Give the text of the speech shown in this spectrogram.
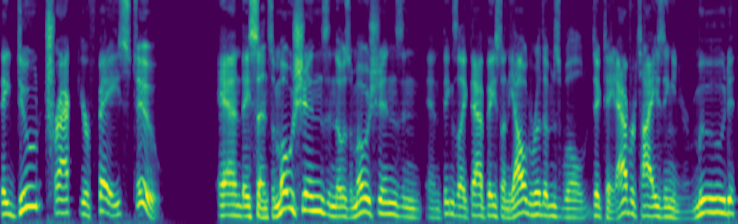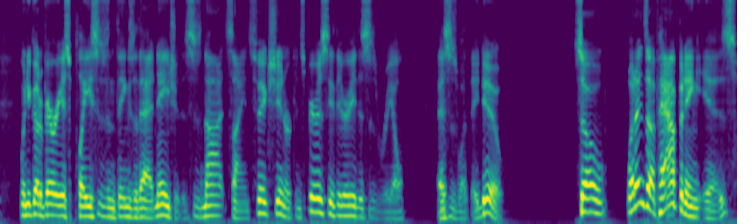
they do track your face too and they sense emotions and those emotions and, and things like that based on the algorithms will dictate advertising and your mood when you go to various places and things of that nature. This is not science fiction or conspiracy theory. This is real. This is what they do. So what ends up happening is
